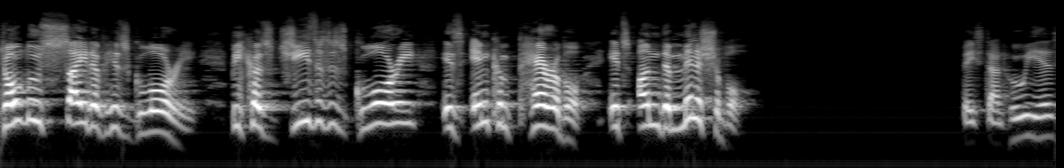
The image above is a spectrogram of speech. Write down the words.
Don't lose sight of his glory because Jesus' glory is incomparable, it's undiminishable based on who he is,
